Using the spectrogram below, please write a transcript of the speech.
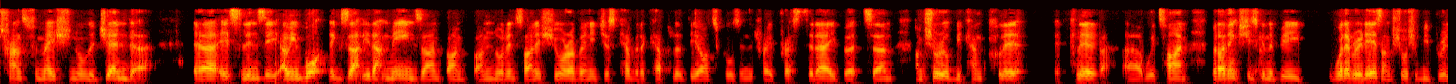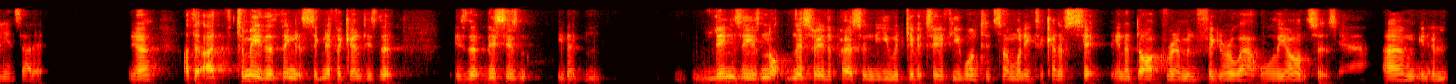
transformational agenda, uh, it's Lindsay. I mean, what exactly that means, I'm, I'm, I'm not entirely sure. I've only just covered a couple of the articles in the trade press today, but um, I'm sure it'll become clear clearer uh, with time. But I think she's going to be whatever it is. I'm sure she'll be brilliant at it. Yeah, I th- I, to me, the thing that's significant is that is that this is you know Lindsay is not necessarily the person you would give it to if you wanted somebody to kind of sit in a dark room and figure all out all the answers. Yeah. Um, you know,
